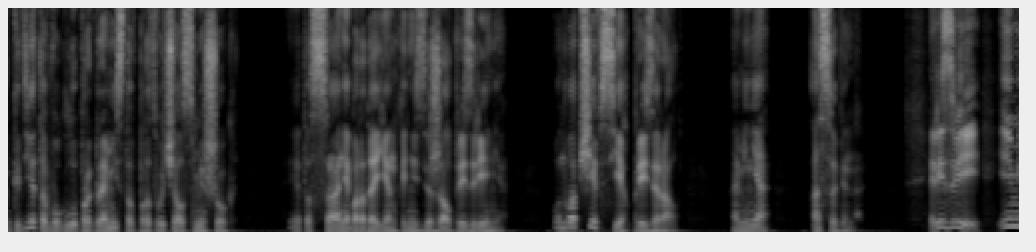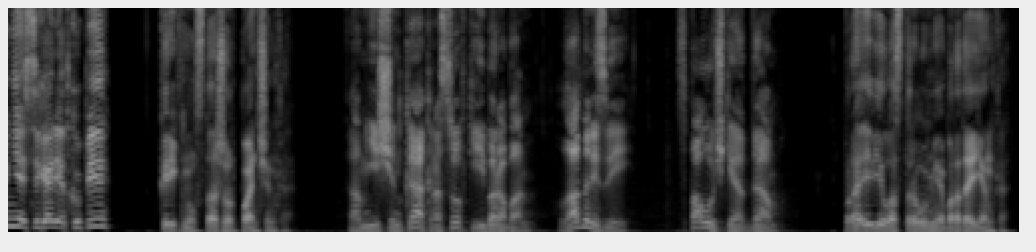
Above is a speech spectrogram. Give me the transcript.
Где-то в углу программистов прозвучал смешок. Это Саня Бородоенко не сдержал презрения. Он вообще всех презирал. А меня особенно. «Резвей, и мне сигарет купи!» — крикнул стажер Панченко. «А мне щенка, кроссовки и барабан. Ладно, Резвей? С получки отдам». Проявил остроумие Бородоенко.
